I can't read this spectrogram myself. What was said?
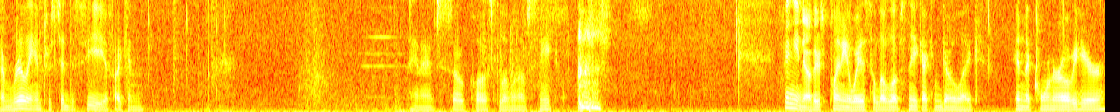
I'm really interested to see if I can And I'm so close to leveling up sneak. and you know, there's plenty of ways to level up sneak. I can go like in the corner over here.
